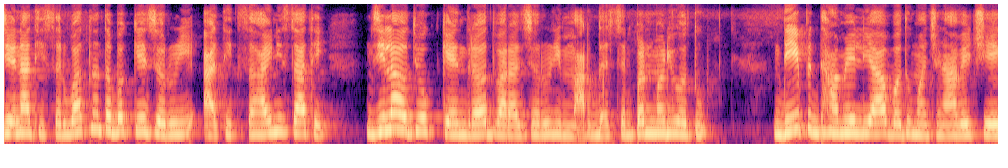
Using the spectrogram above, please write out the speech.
જેનાથી શરૂઆતના તબક્કે જરૂરી આર્થિક સહાયની સાથે જિલ્લા ઉદ્યોગ કેન્દ્ર દ્વારા જરૂરી માર્ગદર્શન પણ મળ્યું હતું. દીપ ધામેલિયા વધુમાં જણાવે છે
